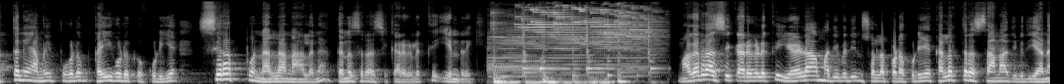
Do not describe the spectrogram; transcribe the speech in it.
அத்தனை அமைப்புகளும் கை கொடுக்கக்கூடிய சிறப்பு நல்ல நாளுங்க தனுசு ராசிக்காரர்களுக்கு இன்றைக்கு. மகர ராசிக்காரர்களுக்கு ஏழாம் அதிபதின்னு சொல்லப்படக்கூடிய கலத்திர ஸ்தானாதிபதியான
